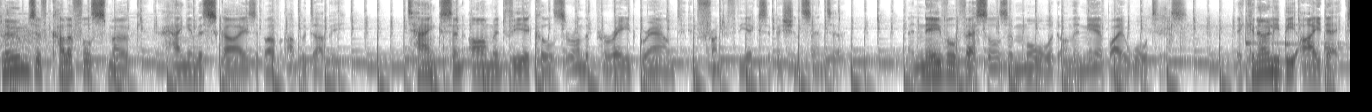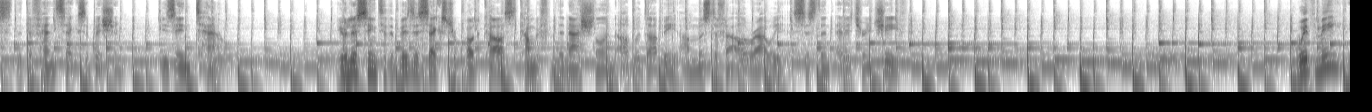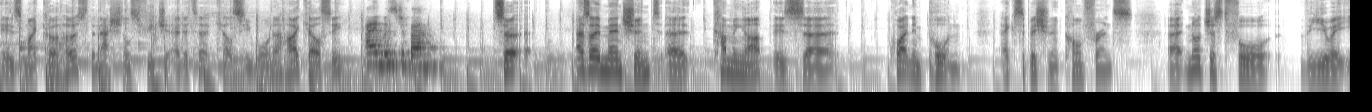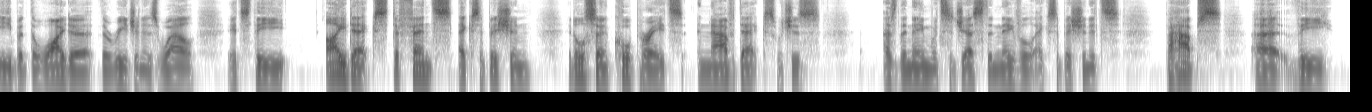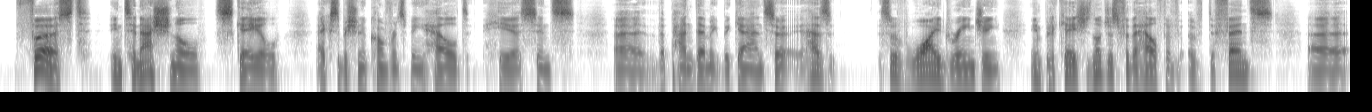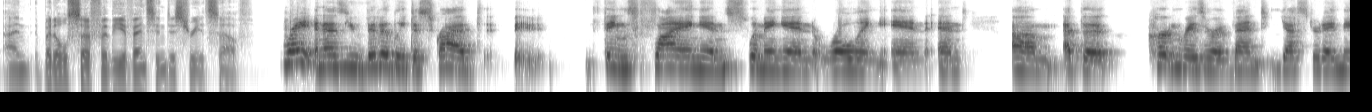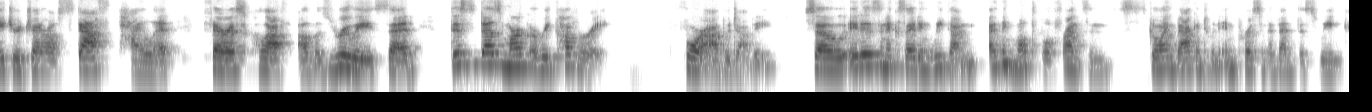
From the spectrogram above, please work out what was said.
Plumes of colourful smoke hang in the skies above Abu Dhabi. Tanks and armoured vehicles are on the parade ground in front of the exhibition centre, and naval vessels are moored on the nearby waters. It can only be IDEX, the defence exhibition, is in town. You're listening to the Business Extra podcast coming from the National in Abu Dhabi. I'm Mustafa Al Rawi, Assistant Editor in Chief. With me is my co host, the National's future editor, Kelsey Warner. Hi, Kelsey. Hi, Mustafa. So, as I mentioned, uh, coming up is uh, quite an important exhibition and conference, uh, not just for the UAE, but the wider the region as well. It's the IDEX Defense Exhibition. It also incorporates NAVDEX, which is, as the name would suggest, the naval exhibition. It's perhaps uh, the first international scale exhibition and conference being held here since uh, the pandemic began. So it has sort of wide ranging implications, not just for the health of, of defense, uh, and but also for the events industry itself. Right. And as you vividly described, things flying in, swimming in, rolling in. And um, at the curtain raiser event yesterday, Major General Staff Pilot Faris Khalaf Al Mazrui said, This does mark a recovery for Abu Dhabi. So it is an exciting week on, I think, multiple fronts. And going back into an in person event this week,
